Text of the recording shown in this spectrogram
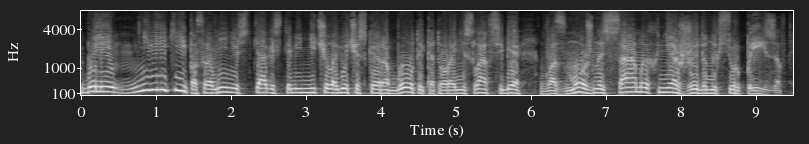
были невелики по сравнению с тягостями нечеловеческой работы, которая несла в себе возможность самых неожиданных сюрпризов —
